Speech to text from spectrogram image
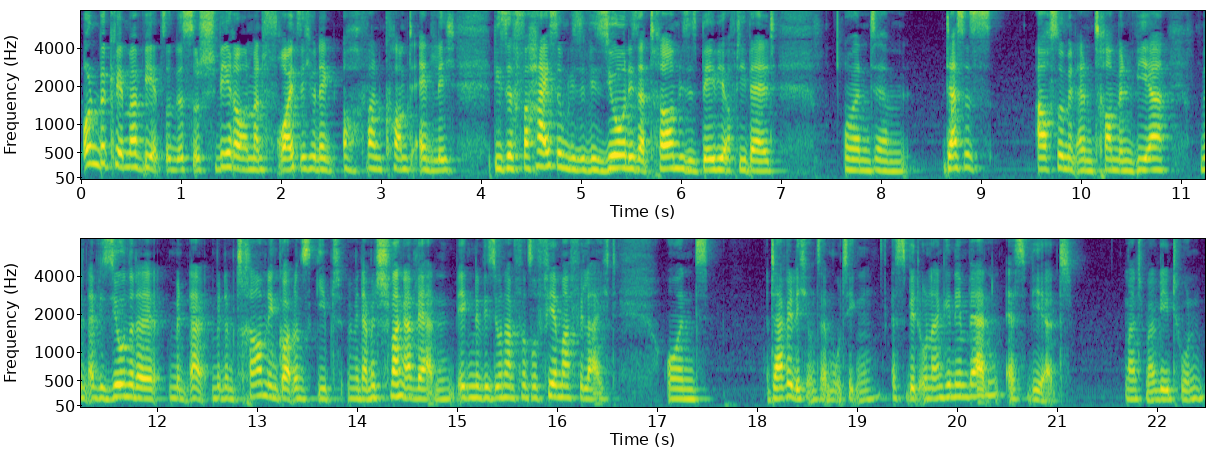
unbequemer wird es und desto schwerer. Und man freut sich und denkt, oh, wann kommt endlich diese Verheißung, diese Vision, dieser Traum, dieses Baby auf die Welt? Und ähm, das ist auch so mit einem Traum, wenn wir mit einer Vision oder mit, einer, mit einem Traum, den Gott uns gibt, wenn wir damit schwanger werden, irgendeine Vision haben für unsere Firma vielleicht. Und da will ich uns ermutigen. Es wird unangenehm werden, es wird manchmal wehtun.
